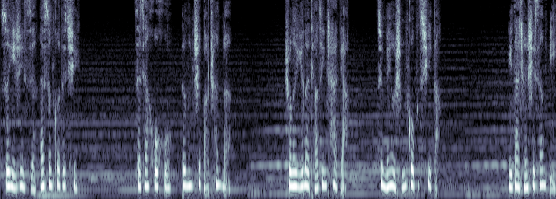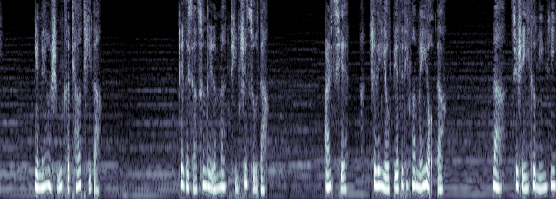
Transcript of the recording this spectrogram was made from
所以日子还算过得去。家家户户都能吃饱穿暖，除了娱乐条件差点就没有什么过不去的。与大城市相比，也没有什么可挑剔的。这个小村的人们挺知足的，而且这里有别的地方没有的，那就是一个名医。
